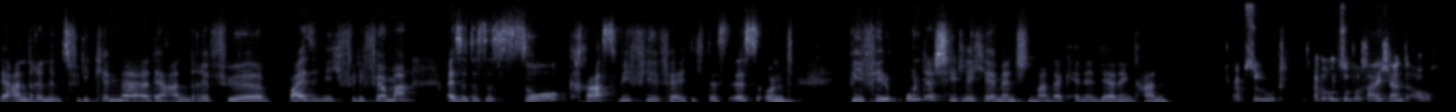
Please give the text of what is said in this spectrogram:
der andere nimmt es für die Kinder, der andere für, weiß ich nicht, für die Firma. Also das ist so krass, wie vielfältig das ist und wie viel unterschiedliche Menschen man da kennenlernen kann. Absolut. Aber und so bereichernd auch.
